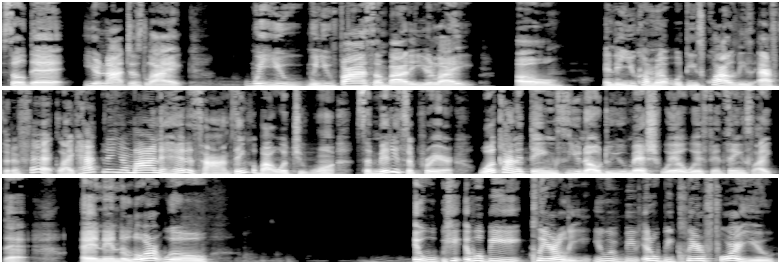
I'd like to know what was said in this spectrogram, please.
so that you're not just like, when you when you find somebody, you're like, oh, and then you come up with these qualities after the fact. Like happen in your mind ahead of time. Think about what you want. Submit it to prayer. What kind of things, you know, do you mesh well with and things like that. And then the Lord will it will it will be clearly you will be it'll be clear for you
